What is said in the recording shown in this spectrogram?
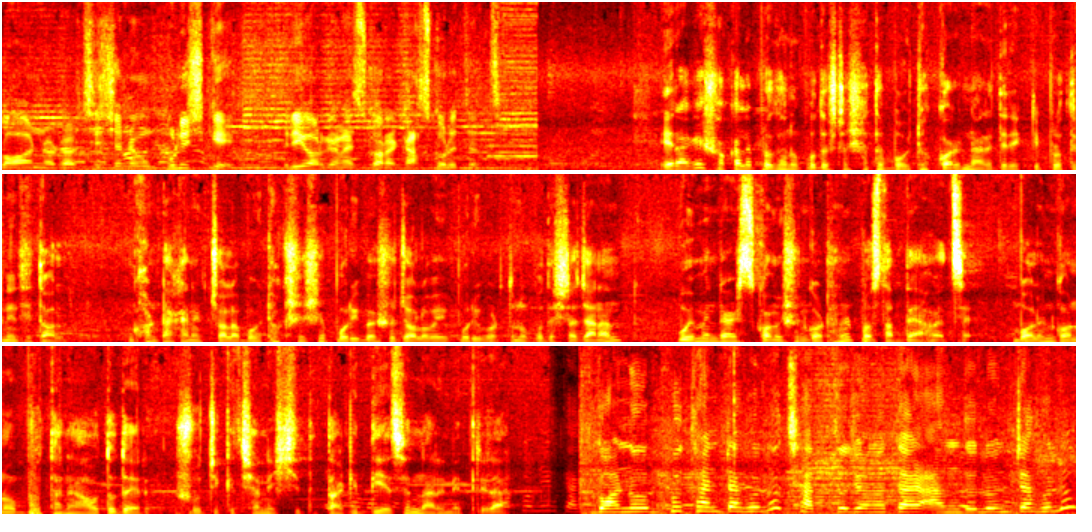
ল অ্যান্ড অর্ডার সিচুয়েশন এবং পুলিশকে রিঅর্গানাইজ করার কাজ করে যাচ্ছে। এর আগে সকালে প্রধান উপদেষ্টার সাথে বৈঠক করেন নারীদের একটি প্রতিনিধি দল। ঘণ্টাখানেক চলা বৈঠক শেষে পরিবেশ ও জলবায়ু পরিবর্তন উপদেষ্টা জানান উইমেন রাইটস কমিশন গঠনের প্রস্তাব দেওয়া হয়েছে। বলেন গণ অভ্যুত্থানে আহতদের সুচিকিৎসা নিশ্চিতের তাগিদ দিয়েছেন নারী নেত্রীরা। গণ অভ্যুত্থানটা হলো, ছাত্র জনতার আন্দোলনটা হলো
